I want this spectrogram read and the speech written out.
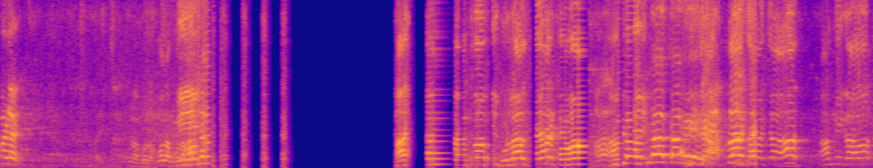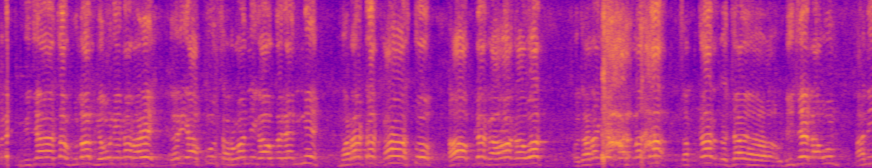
पडत गुलाल तयार ठेवा आपलाच आहे. आम्ही गावाकडे विजयाचा गुलाब घेऊन येणार आहे. तरी आपण सर्वांनी गावकऱ्यांनी मराठा काय असतो? हा आपल्या गावागावात धरांगे पाटलाचा सत्कार डीजे लावून आणि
